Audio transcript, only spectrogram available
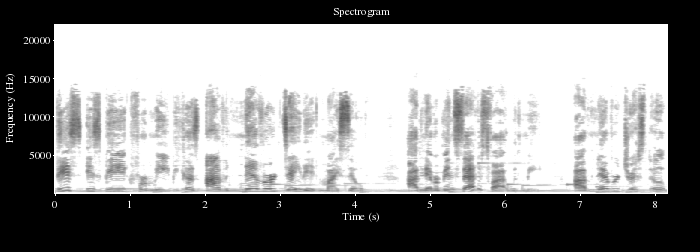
this is big for me because I've never dated myself. I've never been satisfied with me. I've never dressed up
